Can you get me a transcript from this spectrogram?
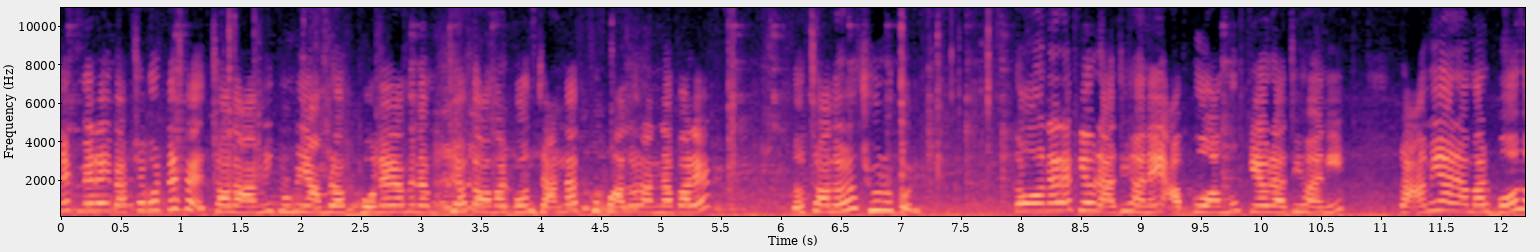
অনেক মেয়েরাই ব্যবসা করতেছে, চলো আমি, তুমি, আমরা বোনেরা যেহেতু আমার বোন জান্নাত খুব ভালো রান্না পারে, তো চলো শুরু করি। তো ওনারা কেউ রাজি হয়নি আব্বু আম্মু কেউ রাজি হয়নি তো আমি আর আমার বোন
